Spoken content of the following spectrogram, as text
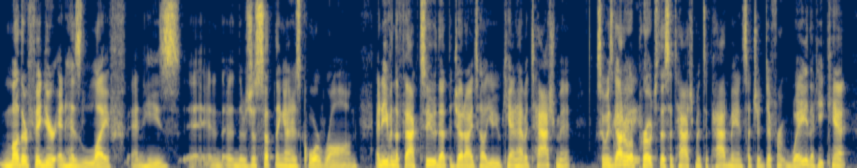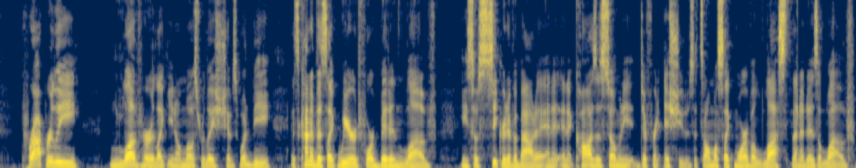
mother figure in his life and he's and, and there's just something at his core wrong. And even the fact too that the jedi tell you you can't have attachment. So he's got to approach this attachment to padme in such a different way that he can't properly love her like you know most relationships would be it's kind of this like weird forbidden love he's so secretive about it and it, and it causes so many different issues it's almost like more of a lust than it is a love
